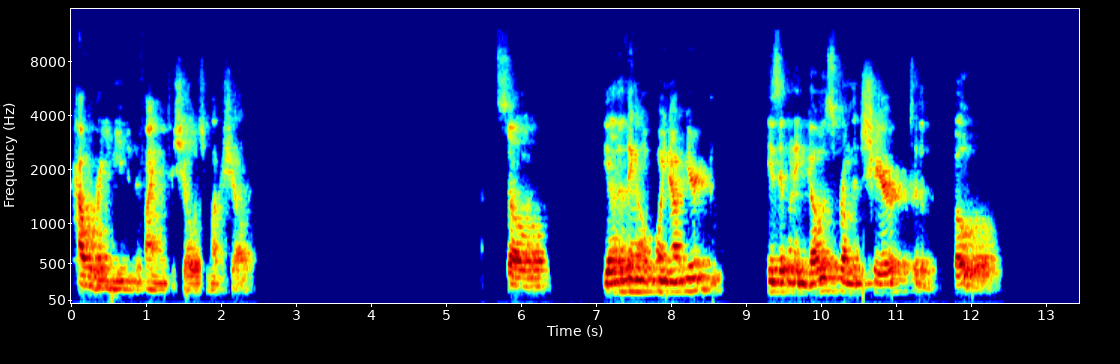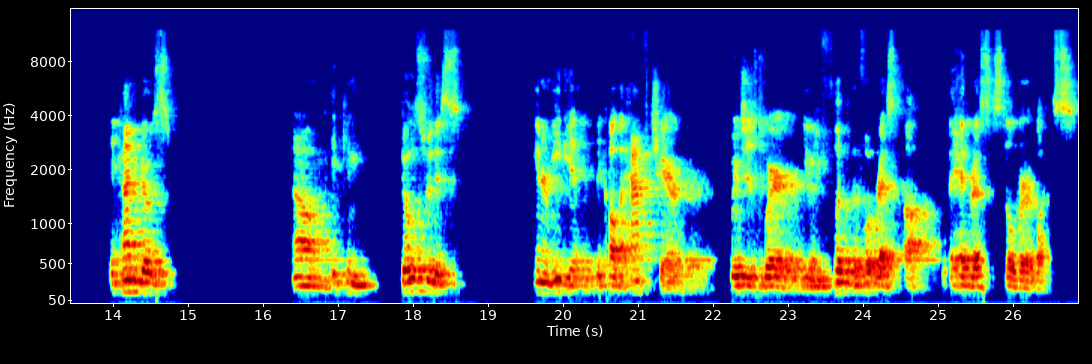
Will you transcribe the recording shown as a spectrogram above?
however you need to define it to show what you want to show. So the other thing I'll point out here is that when it goes from the chair to the boat, it kind of goes, um, it can go through this intermediate, they call the half chair, which is where, you know, you flip the footrest up, the headrest is still where it was.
